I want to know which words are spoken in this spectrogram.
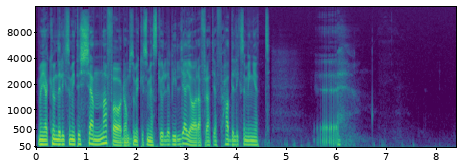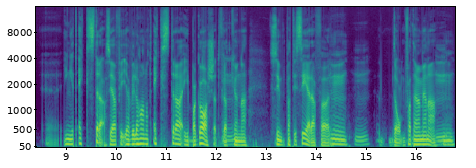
Men jag kunde liksom inte känna för dem så mycket som jag skulle vilja göra för att jag hade liksom inget eh, eh, inget extra. Så jag, jag ville ha något extra i bagaget för Mm. att kunna sympatisera för Mm. Mm. dem. Fattar ni vad jag menar? Mm. Mm.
